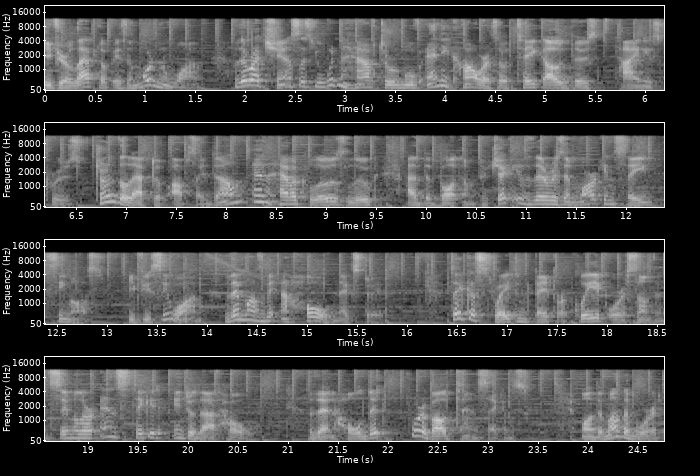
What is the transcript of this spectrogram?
If your laptop is a modern one, there are chances you wouldn't have to remove any covers or take out those tiny screws. Turn the laptop upside down and have a close look at the bottom to check if there is a marking saying CMOS. If you see one, there must be a hole next to it. Take a straightened paper clip or something similar and stick it into that hole. Then hold it for about 10 seconds. On the motherboard,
